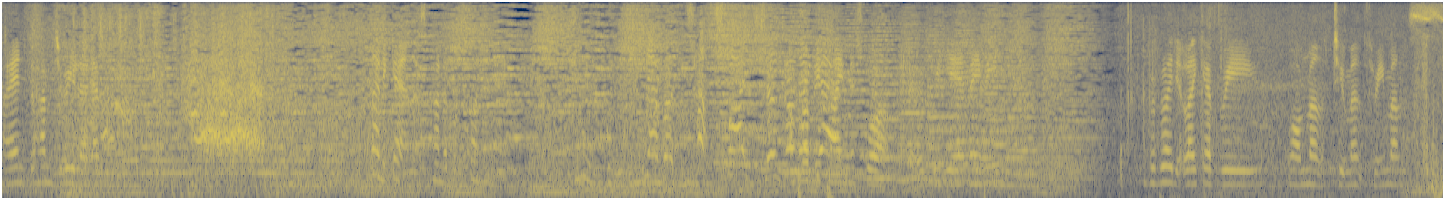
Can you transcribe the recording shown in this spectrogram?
I end up having to relearn everything. Then again, that's kind of a fun, isn't it? Never touch my children I'm probably playing this what every year maybe. I've played it like every one month, two months, three months,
